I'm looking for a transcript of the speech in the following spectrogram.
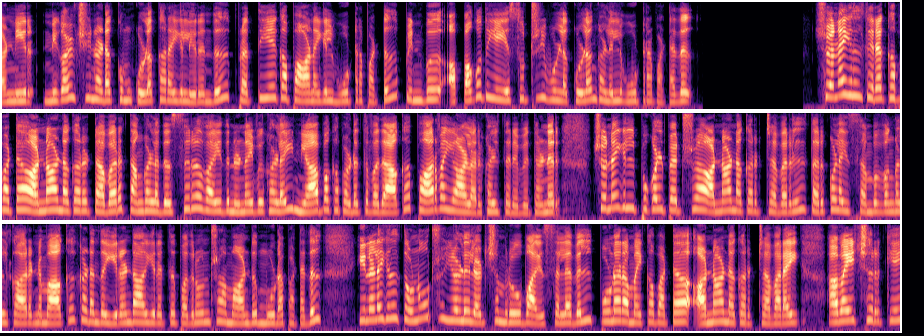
தண்ணீர் நிகழ்ச்சி நடக்கும் குளக்கரையில் இருந்து பிரத்யேக பானையில் ஊற்றப்பட்டு பின்பு அப்பகுதியை சுற்றி சுற்றியுள்ள குளங்களில் ஊற்றப்பட்டது. சென்னையில் திறக்கப்பட்ட அண்ணா நகர் டவர் தங்களது சிறு வயது நினைவுகளை ஞாபகப்படுத்துவதாக பார்வையாளர்கள் தெரிவித்தனர். சென்னையில் புகழ்பெற்ற அண்ணா நகர் டவரில் தற்கொலை சம்பவங்கள் காரணமாக கடந்த இரண்டாயிரத்து பதினொன்றாம் ஆண்டு மூடப்பட்டது. இந்நிலையில் தொன்னூற்றி ஏழு லட்சம் ரூபாய் செலவில் புனரமைக்கப்பட்ட அண்ணா நகர் டவரை அமைச்சர் கே.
